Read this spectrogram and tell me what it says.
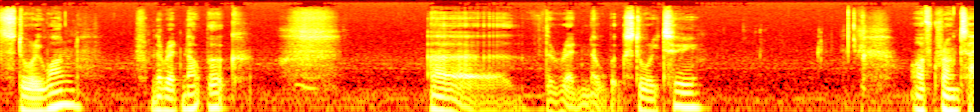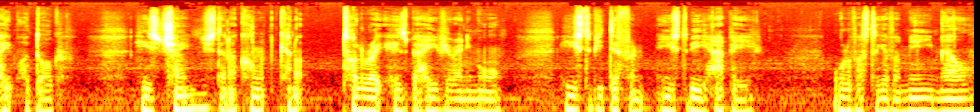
story one the Red Notebook. Uh, the Red Notebook story two. I've grown to hate my dog. He's changed and I can't, cannot tolerate his behaviour anymore. He used to be different. He used to be happy. All of us together, me, Mel,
